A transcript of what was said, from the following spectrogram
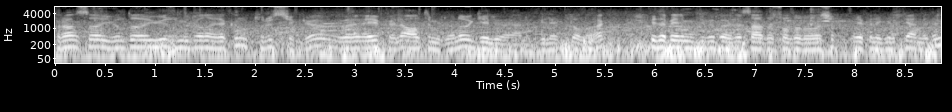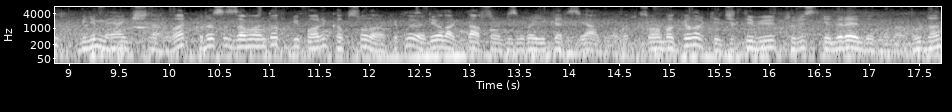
Fransa yılda 100 milyona yakın turist çekiyor ve Eyfel'e 6 milyona geliyor yani biletli olarak. Bir de benim gibi böyle sağda solda dolaşıp Eyfel'e gelip gelmedim bilinmeyen kişiler var. Burası zamanında bir fuarın kapısı olarak yapılıyor ve diyorlar ki daha sonra biz burayı yıkarız ya diyorlar. Sonra bakıyorlar ki ciddi bir turist geliri elde ediyorlar buradan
